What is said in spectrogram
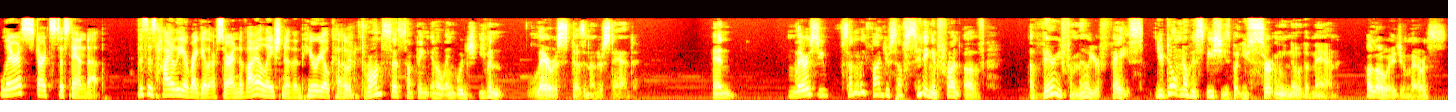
Laris starts to stand up. This is highly irregular, sir, and a violation of Imperial Code. Thrawn says something in a language even Laris doesn't understand. And Laris, you suddenly find yourself sitting in front of a very familiar face. You don't know his species, but you certainly know the man. Hello, Agent Laris.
